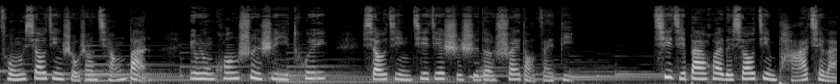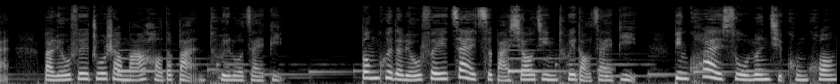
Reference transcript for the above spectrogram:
从萧静手上抢板，又用筐顺势一推，萧静结结实实地摔倒在地。气急败坏的萧静爬起来，把刘飞桌上码好的板推落在地。崩溃的刘飞再次把萧静推倒在地，并快速抡起空筐，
